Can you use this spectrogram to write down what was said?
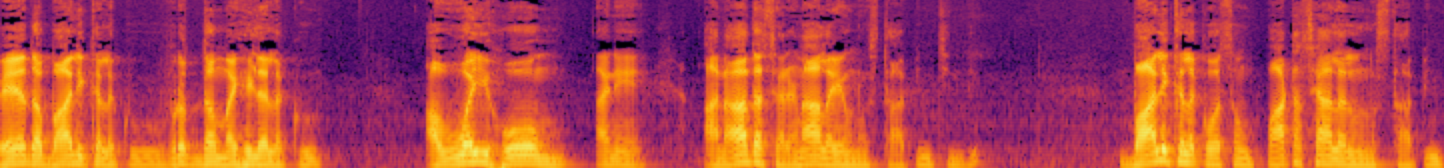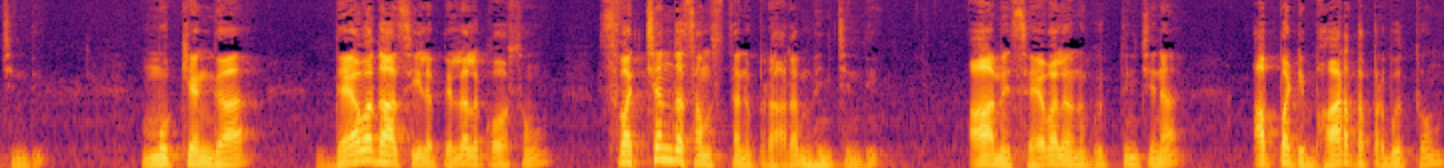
పేద బాలికలకు వృద్ధ మహిళలకు అవ్వై హోమ్ అనే అనాథ శరణాలయంను స్థాపించింది. బాలికల కోసం పాఠశాలలను స్థాపించింది. ముఖ్యంగా దేవదాసీల పిల్లల కోసం స్వచ్ఛంద సంస్థను ప్రారంభించింది. ఆమె సేవలను గుర్తించిన అప్పటి భారత ప్రభుత్వం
